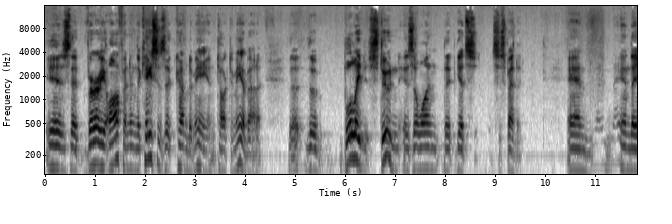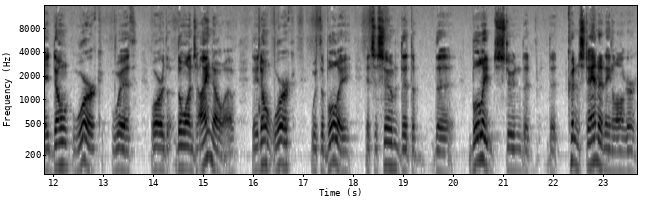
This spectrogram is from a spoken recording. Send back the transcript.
is that very often, in the cases that come to me and talk to me about it, the the bullied student is the one that gets suspended, and and they don't work with, or the the ones I know of, they don't work with the bully. It's assumed that the the bullied student that that couldn't stand it any longer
